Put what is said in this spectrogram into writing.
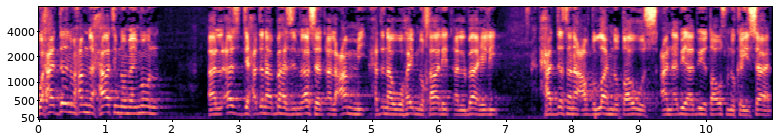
waxadana maxamed bn xaatim bn maymuun alsdi xadana bahz bn asad alcami xadana wuhay bnu khalid albahili xadaana cabdullahi bnu طaawus can abi abi طaawus bnu kaysaan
